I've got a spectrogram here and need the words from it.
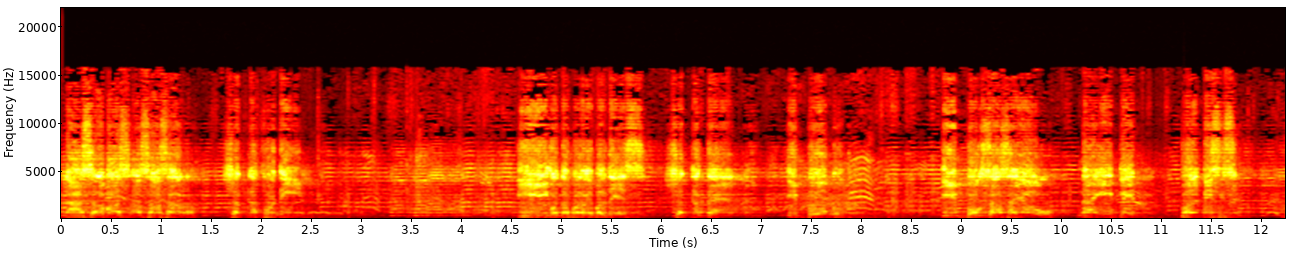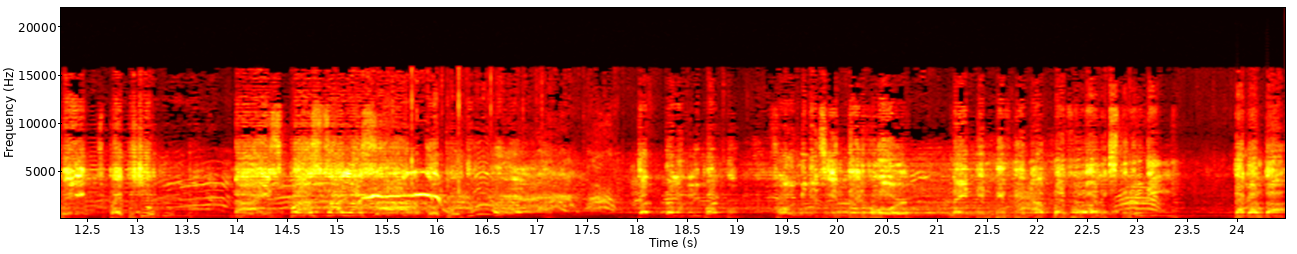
Nasa labas, Asasar. Shot clock 14. Iikot ang bola kay Valdez. Shot clock 10. Imbok. Imbok sasayaw. Naipit. Valdez is fake. Try to shoot. Nice pass. Salazar. Good for. Ganda lang lipat. 4 minutes in third four. 19-15 up by for Alex Trading. Daganta.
